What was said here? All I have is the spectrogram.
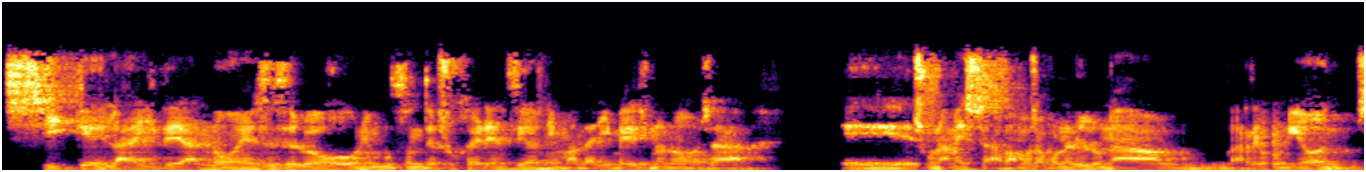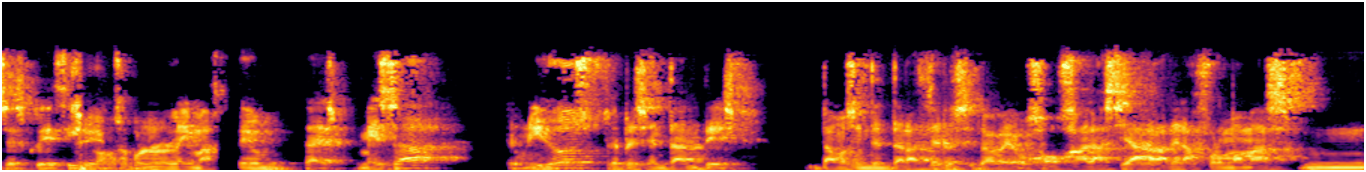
sí que la idea no es, desde luego, un buzón de sugerencias ni mandar emails, no, no, o sea, eh, es una mesa, vamos a ponerle una, reunión, es decir, vamos a ponerle la imagen, de, mesa, reunidos, representantes, vamos a intentar hacer, ojalá se haga de la forma más mm,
